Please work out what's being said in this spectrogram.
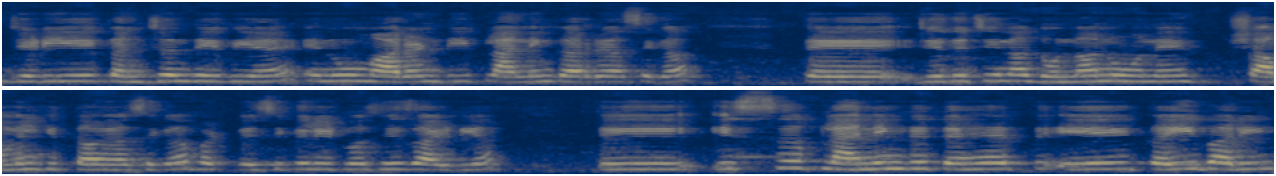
ਜਿਹੜੀ ਇਹ ਕੰਚਨ ਦੇਵੀ ਹੈ ਇਹਨੂੰ ਮਾਰਨ ਦੀ ਪਲੈਨਿੰਗ ਕਰ ਰਿਹਾ ਸੀਗਾ ਤੇ ਜਿਹਦੇ 'ਚ ਇਹਨਾਂ ਦੋਨਾਂ ਨੂੰ ਉਹਨੇ ਸ਼ਾਮਿਲ ਕੀਤਾ ਹੋਇਆ ਸੀਗਾ but basically it was his idea ਤੇ ਇਸ ਪਲੈਨਿੰਗ ਦੇ ਤਹਿਤ ਇਹ ਕਈ ਵਾਰੀ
